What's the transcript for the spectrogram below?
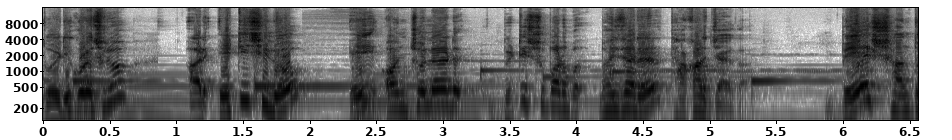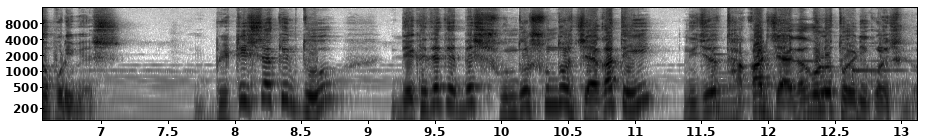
তৈরি করেছিল, আর এটি ছিল এই অঞ্চলের ব্রিটিশ সুপারভাইজারের থাকার জায়গা। বেশ শান্ত পরিবেশ। ব্রিটিশরা কিন্তু দেখে দেখে বেশ সুন্দর সুন্দর জায়গাতেই নিজেদের থাকার জায়গাগুলো তৈরি করেছিল।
